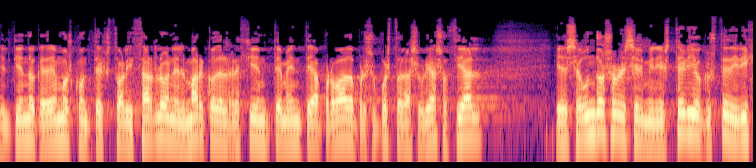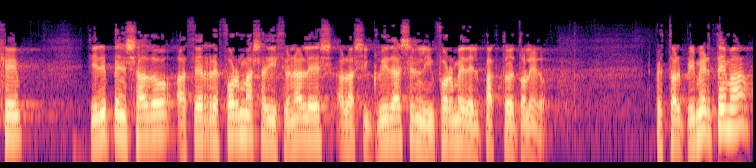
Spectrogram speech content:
entiendo que debemos contextualizarlo en el marco del recientemente aprobado presupuesto de la Seguridad Social. Y el segundo, sobre si el ministerio que usted dirige tiene pensado hacer reformas adicionales a las incluidas en el informe del Pacto de Toledo. Respecto al primer tema,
